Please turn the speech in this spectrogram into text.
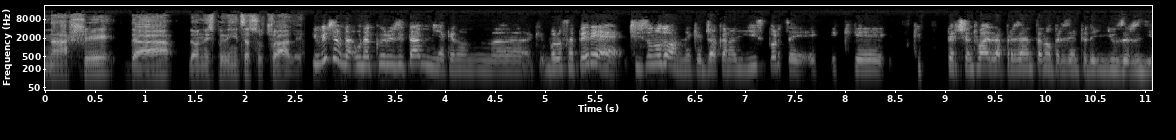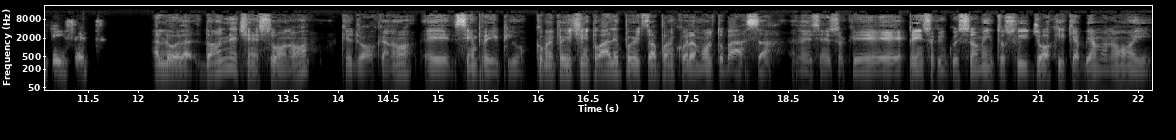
nasce da, da un'esperienza sociale. Invece una, una curiosità mia che, non, che volevo sapere è, ci sono donne che giocano agli esports e, e che, che percentuale rappresentano per esempio degli users di Faceit? Allora, donne ce ne sono, che giocano e sempre di più. Come percentuale purtroppo è ancora molto bassa, nel senso che penso che in questo momento sui giochi che abbiamo noi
